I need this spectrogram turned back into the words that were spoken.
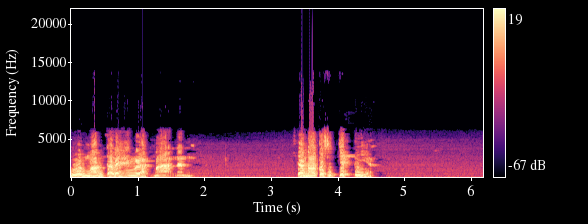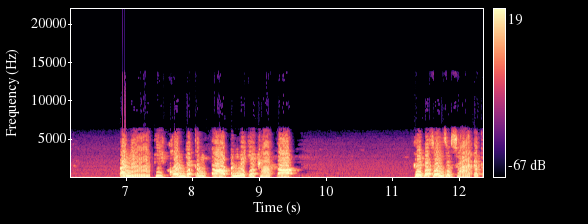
บวงมหาวิทยาลัยแห่งรัฐมานั้นอย่างน้อยก็สิบเจ็ดปีปัญหาที่คนจะต้องตอบมันไม่ใช่พระตอบ คือกระทรวงศึกษากับท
